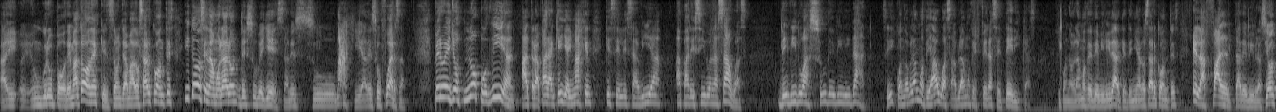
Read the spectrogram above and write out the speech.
hay eh, un grupo de matones que son llamados arcontes y todos se enamoraron de su belleza, de su magia, de su fuerza. Pero ellos no podían atrapar aquella imagen que se les había aparecido en las aguas debido a su debilidad. ¿sí? Cuando hablamos de aguas hablamos de esferas etéricas y cuando hablamos de debilidad que tenían los arcontes es la falta de vibración,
